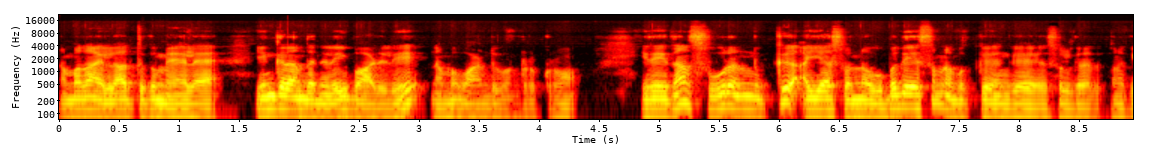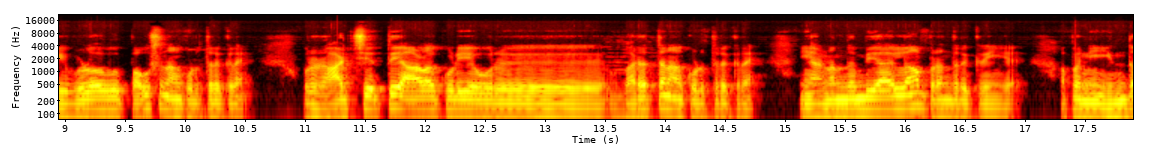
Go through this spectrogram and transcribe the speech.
நம்ம தான் எல்லாத்துக்கும் மேலே என்கிற அந்த நிலைப்பாடிலே நம்ம வாழ்ந்து கொண்டிருக்கிறோம். இதை தான் சூரனுக்கு ஐயா சொன்ன உபதேசம் நமக்கு அங்கே சொல்கிறது. உனக்கு இவ்வளவு பவுசு நான் கொடுத்துருக்குறேன். ஒரு ராட்சியத்தை ஆளக்கூடிய ஒரு வரத்தை நான் கொடுத்துருக்குறேன். நீ அண்ணன் தம்பியாயெல்லாம் பிறந்திருக்கிறீங்க. அப்போ நீ இந்த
